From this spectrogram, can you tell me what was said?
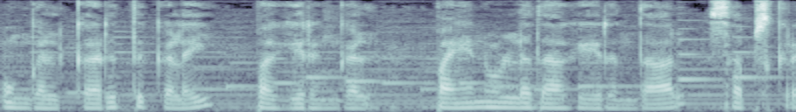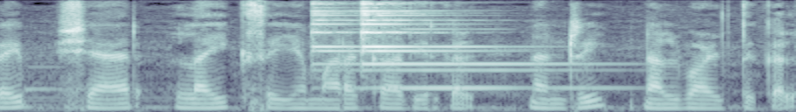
உங்கள் கருத்துக்களை பகிருங்கள். பயனுள்ளதாக இருந்தால் சப்ஸ்கிரைப் ஷேர் லைக் செய்ய மறக்காதீர்கள். நன்றி நல்வாழ்த்துக்கள்.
